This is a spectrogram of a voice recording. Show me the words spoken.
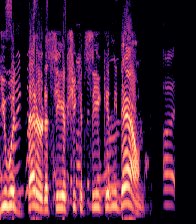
you would better to see if she could the see get me down. Uh,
